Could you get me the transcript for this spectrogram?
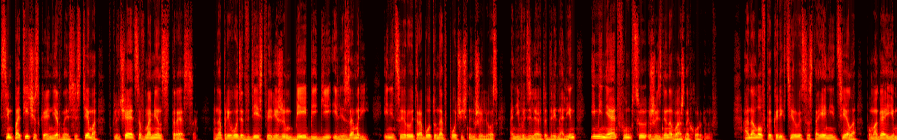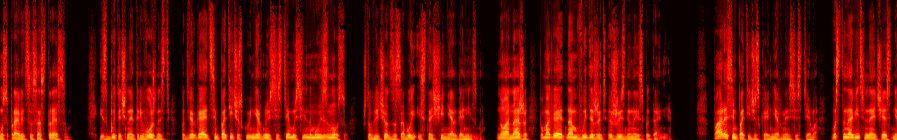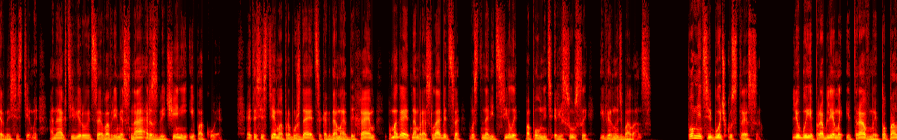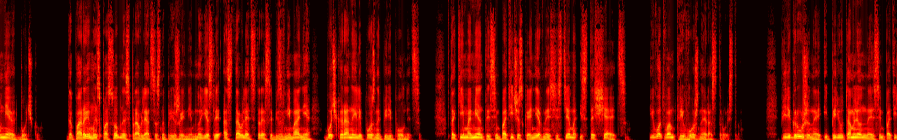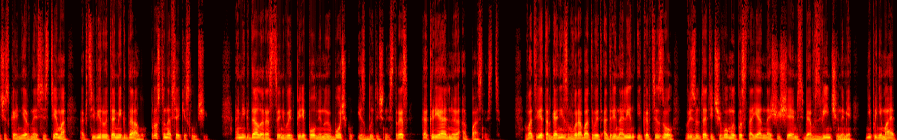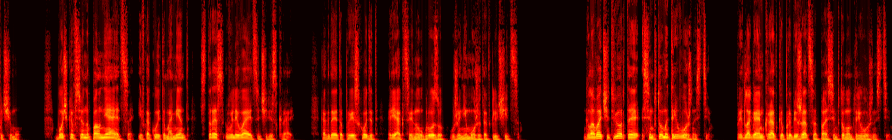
Симпатическая нервная система включается в момент стресса. Она приводит в действие режим «бей, беги или замри», инициирует работу надпочечных желез, они выделяют адреналин и меняет функцию жизненно важных органов. Она ловко корректирует состояние тела, помогая ему справиться со стрессом. Избыточная тревожность подвергает симпатическую нервную систему сильному износу, что влечет за собой истощение организма. Но она же помогает нам выдержать жизненные испытания. Парасимпатическая нервная система — восстановительная часть нервной системы. Она активируется во время сна, развлечений и покоя. Эта система пробуждается, когда мы отдыхаем, помогает нам расслабиться, восстановить силы, пополнить ресурсы и вернуть баланс. Помните бочку стресса? Любые проблемы и травмы пополняют бочку. До поры мы способны справляться с напряжением, но если оставлять стрессы без внимания, бочка рано или поздно переполнится. В такие моменты симпатическая нервная система истощается. И вот вам тревожное расстройство. Перегруженная и переутомленная симпатическая нервная система активирует амигдалу, просто на всякий случай. Амигдала расценивает переполненную бочку, избыточный стресс, как реальную опасность. В ответ организм вырабатывает адреналин и кортизол, в результате чего мы постоянно ощущаем себя взвинченными, не понимая почему. Бочка все наполняется, и в какой-то момент стресс выливается через край. Когда это происходит, реакция на угрозу уже не может отключиться. Глава 4. Симптомы тревожности. Предлагаем кратко пробежаться по симптомам тревожности.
